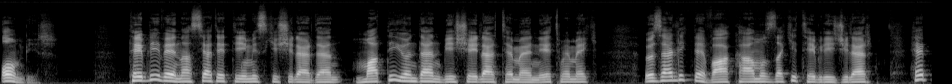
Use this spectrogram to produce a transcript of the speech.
11. Tebliğ ve nasihat ettiğimiz kişilerden maddi yönden bir şeyler temenni etmemek, özellikle vakamızdaki tebliğciler hep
